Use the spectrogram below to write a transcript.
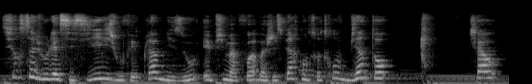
Sur ce, je vous laisse ici, je vous fais plein de bisous et puis ma foi, bah, j'espère qu'on se retrouve bientôt. Ciao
